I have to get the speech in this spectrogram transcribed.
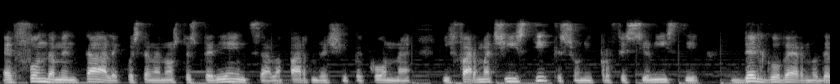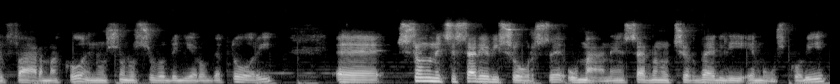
è fondamentale, questa è la nostra esperienza, la partnership con i farmacisti, che sono i professionisti del governo del farmaco e non sono solo degli erogatori Eh, sono necessarie risorse umane, servono cervelli e muscoli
